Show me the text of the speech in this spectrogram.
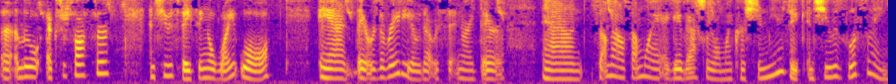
uh, a little exerciser, and she was facing a white wall, and there was a radio that was sitting right there. And somehow, someway, I gave Ashley all my Christian music, and she was listening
